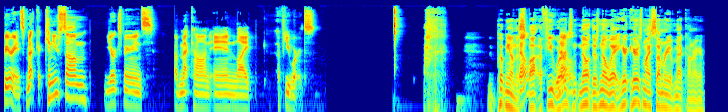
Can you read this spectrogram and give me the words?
experience. Met, can you sum your experience of MechCon in like a few words? Put me on the no? spot. A few words? No. no, there's no way. Here, here's my summary of MechCon right here.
